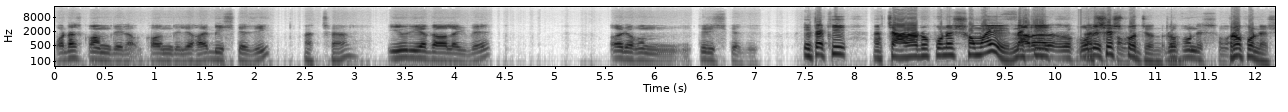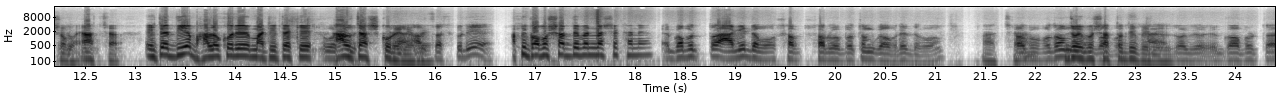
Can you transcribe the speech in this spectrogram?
পটাশ কম দিলে কম দিলে হয় বিশ কেজি। আচ্ছা। ইউরিয়া দেওয়া লাগবে ওই রকম তিরিশ কেজি। এটা কি চারা রোপণের সময় নাকি শেষ পর্যন্ত? রোপণের সময়। রোপণের সময় আচ্ছা। এটা দিয়ে ভালো করে মাটিটাকে হাল চাষ করে হ্যাঁ, হাল চাষ করিয়ে আপনি গোবর সার দেবেন না সেখানে? গোবর তো আগে দেবো সব সর্বপ্রথম গোবরে দেবো। আচ্ছা সর্বপ্রথম জৈব সার তো জৈব- গোবরটা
